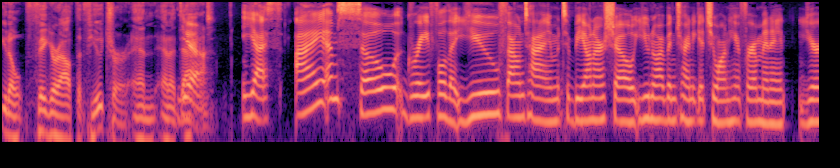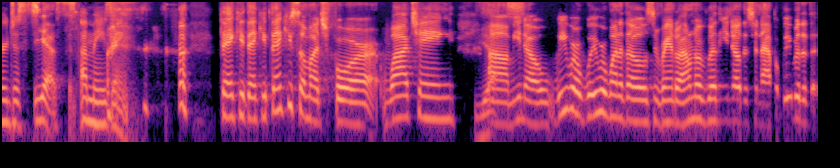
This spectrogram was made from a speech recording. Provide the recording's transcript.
you know, figure out the future and and adapt. Yeah. Yes, I am so grateful that you found time to be on our show. You know, I've been trying to get you on here for a minute. You're just Yes. amazing. Thank you, thank you, thank you so much for watching. Yes. Um, you know, we were we were one of those, Randall. I don't know whether you know this or not, but we were the,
